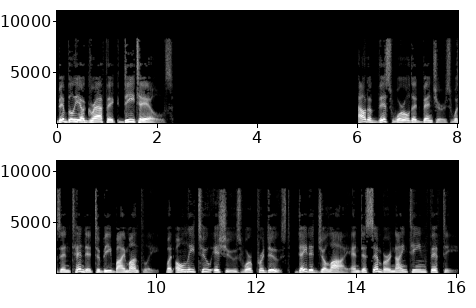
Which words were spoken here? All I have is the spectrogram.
Bibliographic details Out of This World Adventures was intended to be bi-monthly, but only two issues were produced, dated July and December 1950.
